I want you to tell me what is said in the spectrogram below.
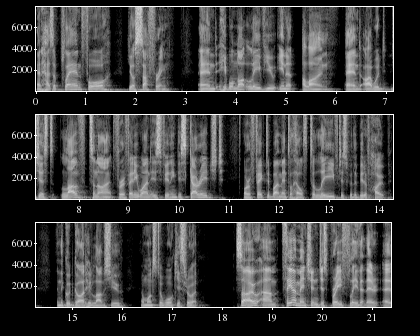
and has a plan for your suffering, and He will not leave you in it alone. And I would just love tonight for if anyone is feeling discouraged or affected by mental health to leave just with a bit of hope in the good God who loves you and wants to walk you through it. So, um, Theo mentioned just briefly that there uh,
